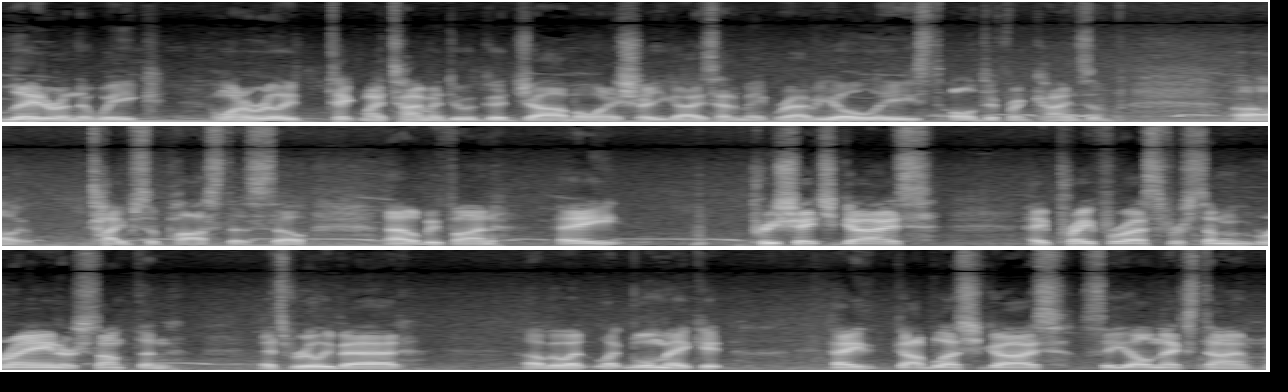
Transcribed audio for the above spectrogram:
later in the week. I want to really take my time and do a good job. I want to show you guys how to make raviolis, all different kinds of uh, types of pastas. So that'll be fun. Hey, appreciate you guys. Hey, pray for us for some rain or something. It's really bad, uh, but like we'll make it. Hey, God bless you guys. See y'all next time.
